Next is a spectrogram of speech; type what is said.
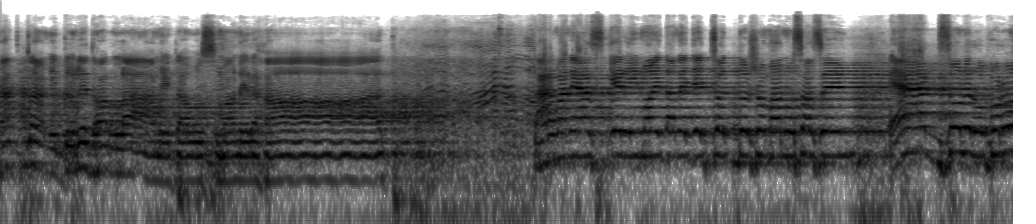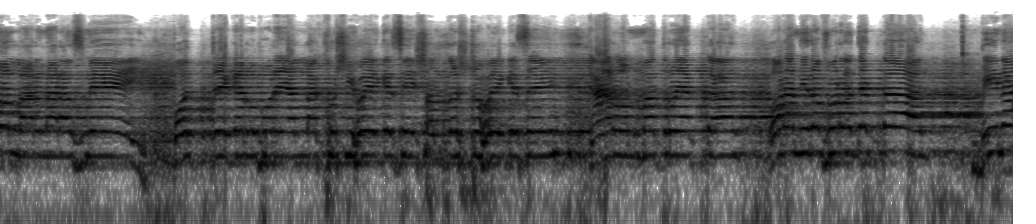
হাতটা আমি তুলে ধরলাম, এটা ওসমানের হাত। তার মানে আজকের এই ময়দানে যে চোদ্দশো মানুষ আছে একজনের উপরও আল্লাহর নারাজ নেই। প্রত্যেকের উপরে আল্লাহ খুশি হয়ে গেছে, সন্তুষ্ট হয়ে গেছে। কারণ মাত্র একটা, ওরা নিরপরাধ একটা। বিনা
